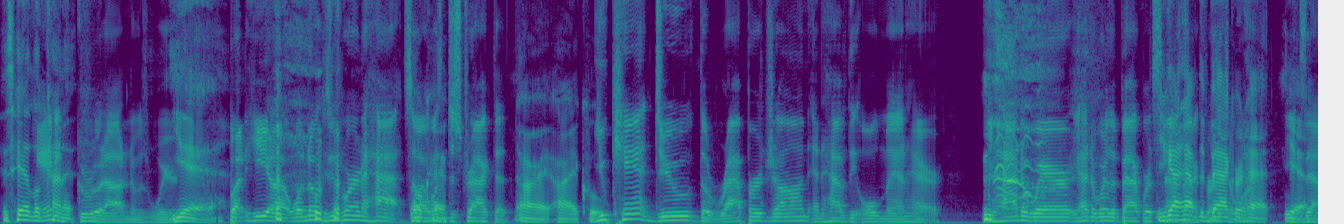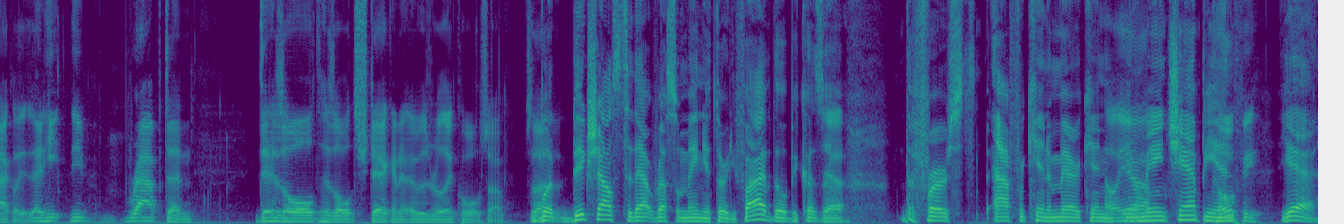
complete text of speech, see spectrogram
His hair looked kind of. grew it out, and it was weird. Yeah. But he, uh, well, no, because he was wearing a hat, so I Okay. wasn't distracted. All right, all right, cool. You can't do the rapper John and have the old man hair. You had to wear you had to wear the backwards. You gotta have the for it to backward hat, yeah. exactly. And he he rapped and did his old his old shtick, and it, was really cool. So, so that- but big shouts to that WrestleMania 35 though, because Yeah. uh, the first African American, you know, yeah. main champion, Kofi. yeah,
